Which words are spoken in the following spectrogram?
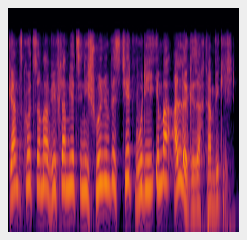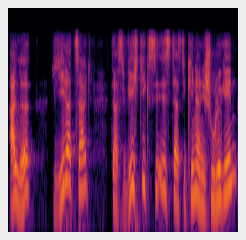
Ganz kurz nochmal, wie viel haben jetzt in die Schulen investiert, wo die immer alle gesagt haben, wirklich alle, jederzeit das Wichtigste ist, dass die Kinder in die Schule gehen.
